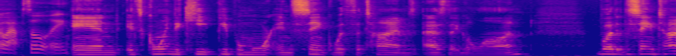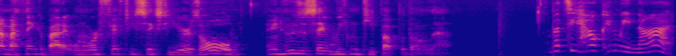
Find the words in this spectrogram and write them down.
Oh, absolutely. and it's going to keep people more in sync with the times as they go on. But at the same time, I think about it when we're 50, 60 years old, I mean, who's to say we can keep up with all that? But see, how can we not?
